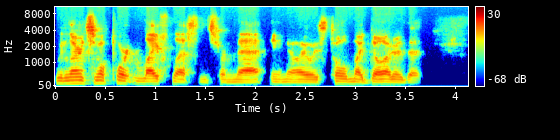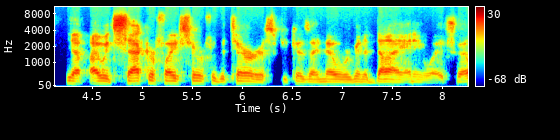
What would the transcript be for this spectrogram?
we learned some important life lessons from that. You know, I always told my daughter that, yeah, I would sacrifice her for the terrorists because I know we're going to die anyway. So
